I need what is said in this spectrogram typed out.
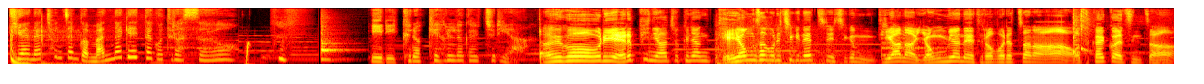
디아나 촌장과 만나게 했다고 들었어요. 일이 그렇게 흘러갈 줄이야. 아이고 우리 에르핀이 아주 그냥 대형 사고를 치긴 했지 지금 디아나 영면에 들어버렸잖아 어떡할 거야 진짜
